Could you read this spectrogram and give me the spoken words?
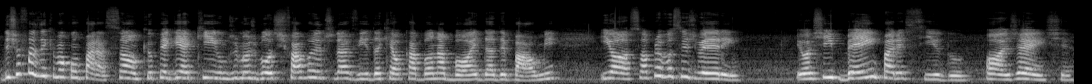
Deixa eu fazer aqui uma comparação, que eu peguei aqui um dos meus blushes favoritos da vida, que é o Cabana Boy da The Balm. E ó, só pra vocês verem, eu achei bem parecido. Ó, gente,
